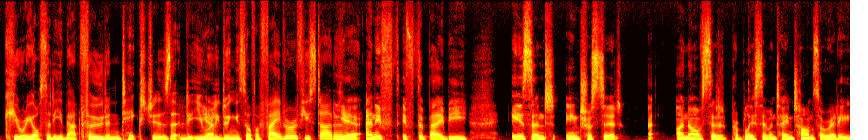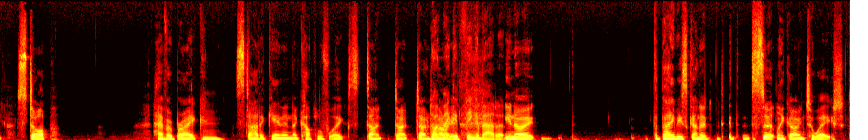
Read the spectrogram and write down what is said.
curiosity about food and textures. Are you Yeah. really doing yourself a favour if you start early? Yeah, and if if the baby isn't interested, I know I've said it probably seventeen times already. Stop. Have a break. Mm. Start again in a couple of weeks. Don't don't don't Don't hurry make a thing about it. You know, the baby's going to certainly going to eat.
